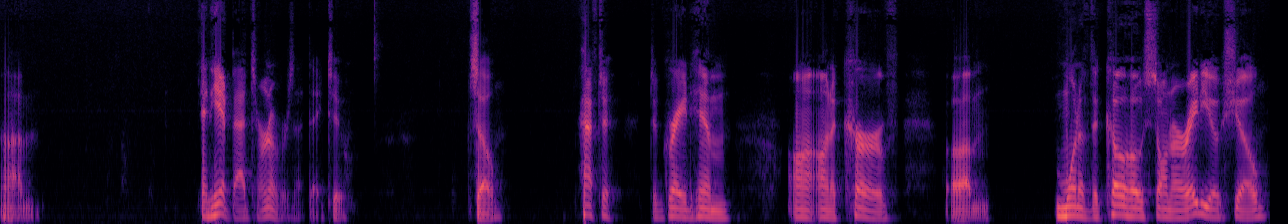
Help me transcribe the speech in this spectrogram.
Um, and he had bad turnovers that day too. So, have to to grade him on, on a curve. Um, one of the co-hosts on our radio show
